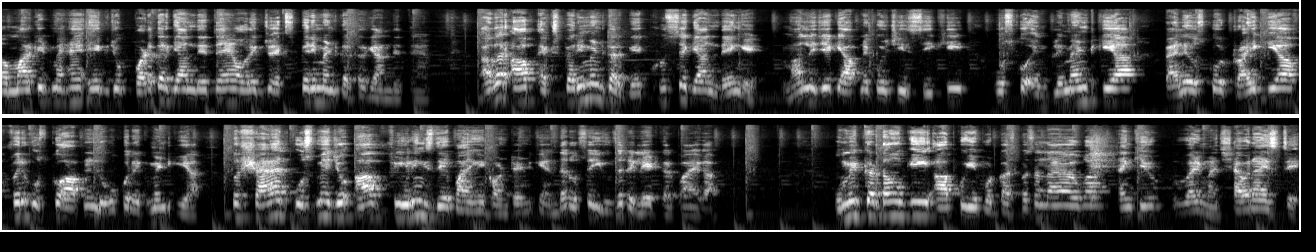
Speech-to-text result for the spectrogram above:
मार्केट में है, एक जो पढ़कर ज्ञान देते हैं और एक जो एक्सपेरिमेंट कर कर ज्ञान देते हैं। अगर आप एक्सपेरिमेंट करके खुद से ज्ञान देंगे, मान लीजिए कि आपने कोई चीज़ सीखी, उसको इम्प्लीमेंट किया, पहले उसको ट्राई किया, फिर उसको आपने लोगों को रिकमेंड किया तो शायद उसमें जो आप फीलिंग्स दे पाएँगे कंटेंट के अंदर उससे यूज़र रिलेट कर पाएगा। उम्मीद करता हूँ कि आपको ये पॉडकास्ट पसंद आया होगा। Thank you very much have a nice day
